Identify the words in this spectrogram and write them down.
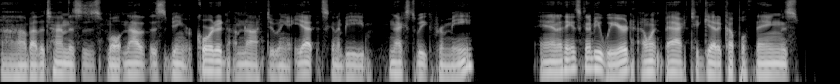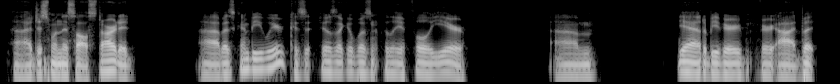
Uh, by the time this is, well, now that this is being recorded, I'm not doing it yet. It's going to be next week for me. And I think it's going to be weird. I went back to get a couple things uh, just when this all started. Uh, but it's going to be weird because it feels like it wasn't really a full year. Um, yeah, it'll be very, very odd. But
